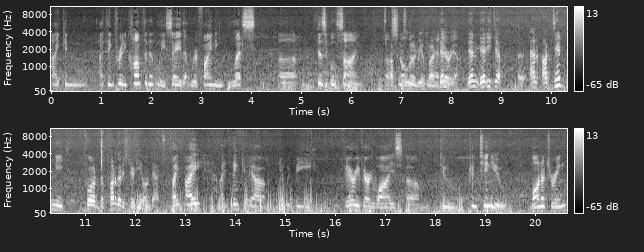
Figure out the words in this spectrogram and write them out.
I can I think pretty confidently say that we're finding less uh, physical sign of, of snow snow in that then, area. then there is a, uh, an urgent need for the further study on that. I, I, I think um, it would be very, very wise um, to continue monitoring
